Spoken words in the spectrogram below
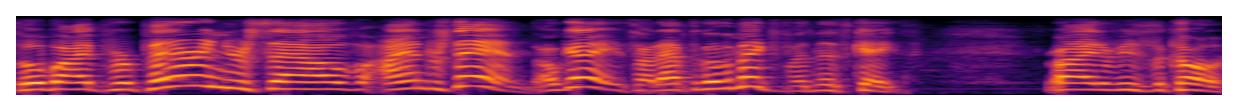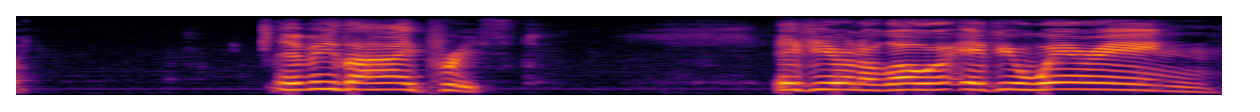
So by preparing yourself, I understand. Okay, so I'd have to go to the mikveh in this case. Right, if he's the Kohen. If he's a high priest. If you're in a lower, if you're wearing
